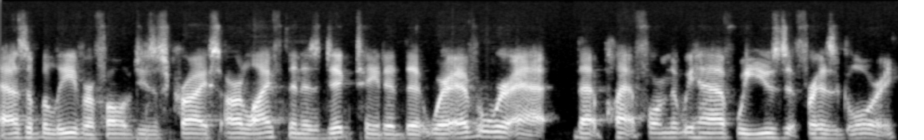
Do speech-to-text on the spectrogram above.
As a believer, a follower of Jesus Christ, our life then is dictated that wherever we're at, that platform that we have, we use it for His glory.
